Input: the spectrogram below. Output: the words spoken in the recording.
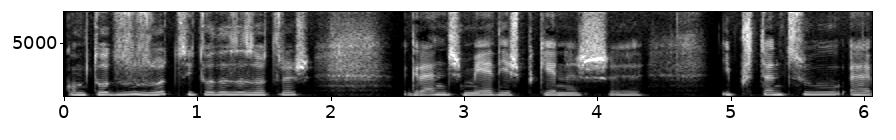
como todos os outros e todas as outras grandes, médias, pequenas. Eh, e, portanto, eh,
